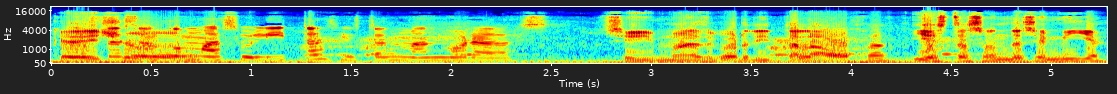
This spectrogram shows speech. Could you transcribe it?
Que de Estas hecho son como azulitas y estas más moradas. Sí, más gordita la hoja. Y estas son de semilla.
